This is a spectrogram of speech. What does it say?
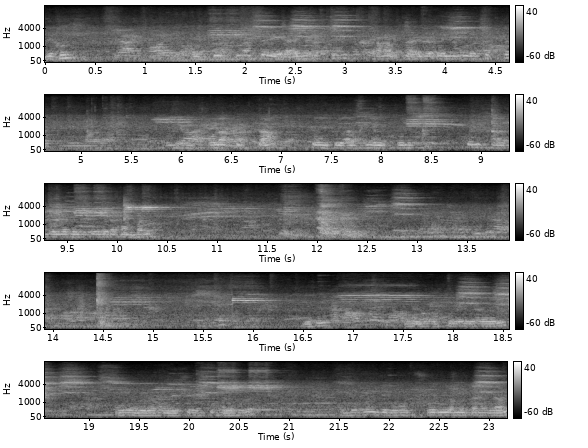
দেখুন। এই জায়গাটা খারাপ খোলা তো ক্লাস খুবই খারাপ এটা কোম্পানি দেখুন একটু ভালো করে। দেখুন যে মোট আমি এটা নিলাম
